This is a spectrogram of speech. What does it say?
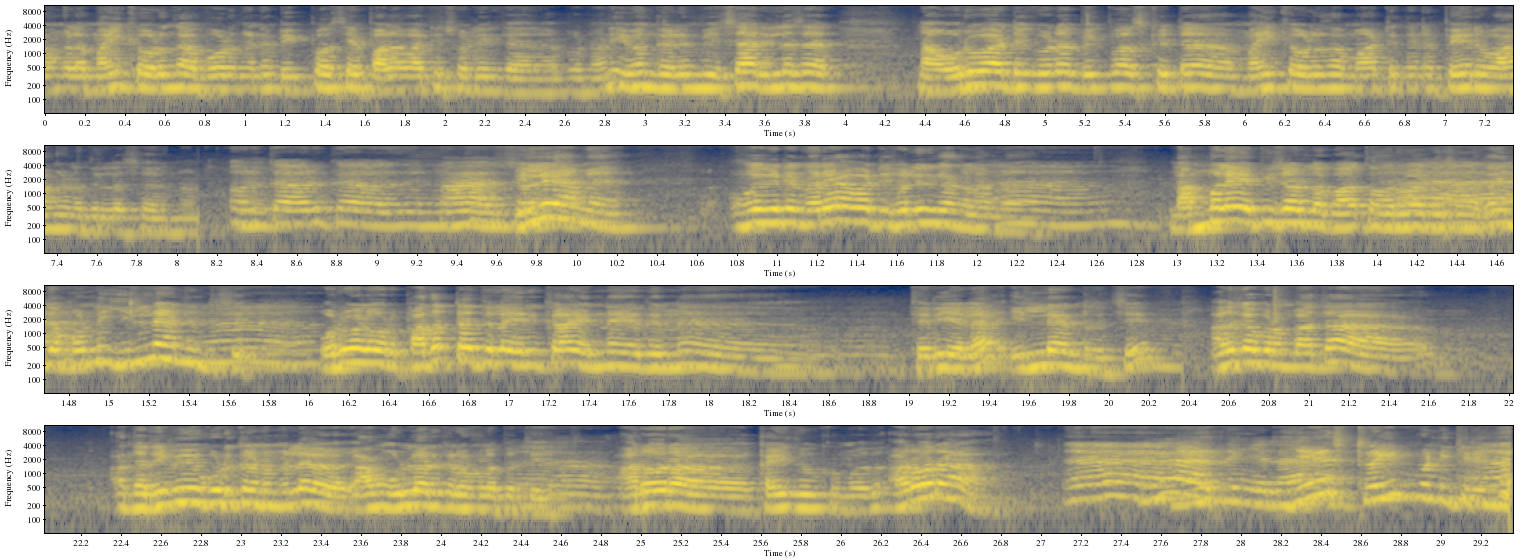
அவங்கள மைக் ஒழுங்கா போடுங்கன்னு பிக் பாஸே பல வாட்டி சொல்லியிருக்காரு அப்படின்னு. இவங்க எழும்பி சார் இல்ல சார். நான் ஒரு வாட்டி கூட பிக் பாஸ் கிட்ட மைக் ஒழுங்கா மாட்டுங்கன்னு பேர் வாங்கினது இல்லை சார் நான் இல்லையாமே? உங்ககிட்ட நிறைய வாட்டி சொல்லியிருக்காங்களாமே நம்மளே எபிசோட்ல பார்த்தோம் ஒரு வாட்டி சொன்னதா. இந்த பொண்ணு இல்லைன்னுச்சு. ஒருவேளை ஒரு பதட்டத்துல இருக்கா என்ன ஏதுன்னு தெரியல. இல்லைன்னுச்சு. அதுக்கப்புறம் பார்த்தா அந்த ரிவ்யூ கொடுக்கணும்ல அவங்க உள்ள இருக்கிறவங்கள பத்தி. அரோரா கை தூக்கும் போது அரோரா? ஏன் ஸ்ட்ரெயின் பண்ணிக்கிறீங்க?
